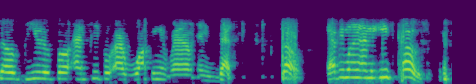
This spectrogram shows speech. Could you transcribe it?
so beautiful, and people are walking around in vests. So everyone on the East Coast,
